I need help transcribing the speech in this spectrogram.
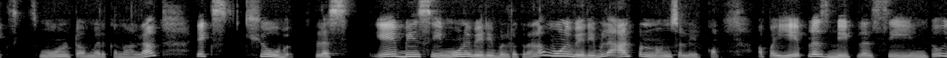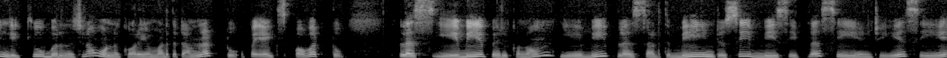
எக்ஸ் எக்ஸ் மூணு டேர்ம் இருக்கனால எக்ஸ் க்யூப் ப்ளஸ் ஏபிசி மூணு வேரியபிள் இருக்கிறனால மூணு வேரியபிள் ஆட் பண்ணணும்னு சொல்லியிருக்கோம். அப்போ a plus b plus c into இங்கே க்யூப் இருந்துச்சுன்னா ஒன்று குறையும். அடுத்த டைமில் டூ அப்போ எக்ஸ் பவர் டூ ப்ளஸ் ஏபியே பெருக்கணும். ஏபி ப்ளஸ் அடுத்து b into c bc plus c into a ca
